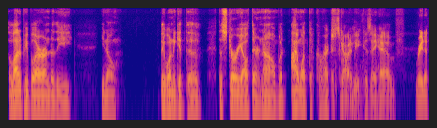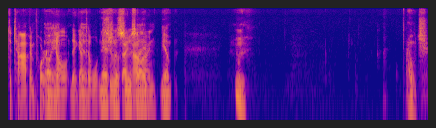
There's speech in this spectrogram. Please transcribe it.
a lot of people are under the, you know, they want to get the the story out there now, but I want the correct It's got to be because they have right at the top important Oh, yeah. note. They got Yeah, the National suicide, Suicide. hotline. Yep. Hmm. Ouch.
